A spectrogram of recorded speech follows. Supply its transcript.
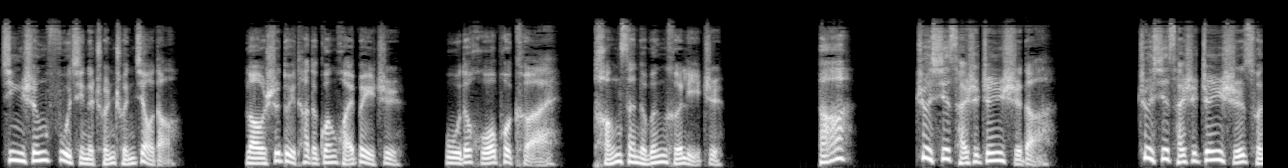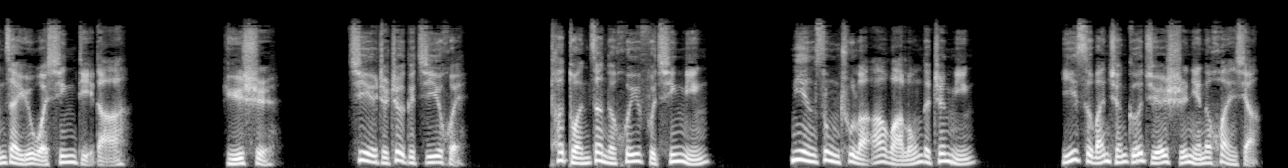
晋升父亲的纯纯教导，老师对他的关怀备至，五的活泼可爱，唐三的温和理智。啊，这些才是真实的啊！这些才是真实存在于我心底的啊！于是，借着这个机会。他短暂的恢复清明，念诵出了阿瓦隆的真名，以此完全隔绝十年的幻想，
